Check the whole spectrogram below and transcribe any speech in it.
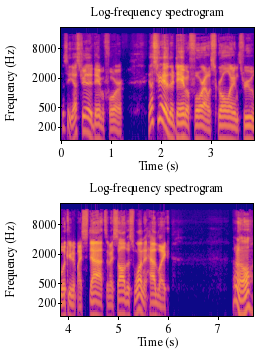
Was it yesterday or the day before? Yesterday or the day before, I was scrolling through looking at my stats and I saw this one. It had like, I don't know,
